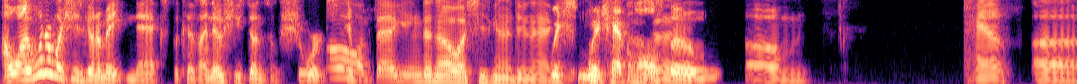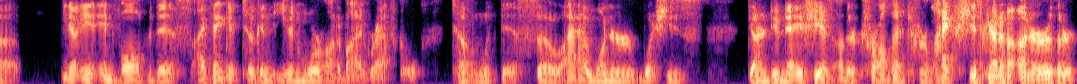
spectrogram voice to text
I, I wonder what she's gonna make next because I know she's done some shorts, oh and- i'm begging to know what she's gonna do next which She's which have so good. also um have uh you know I- involved this. I think it took an even more autobiographical tone with this. So I, I wonder what she's gonna do next. If she has other trauma in her life, she's gonna unearth or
